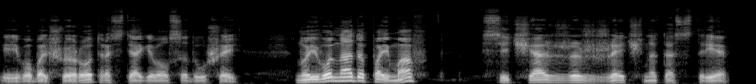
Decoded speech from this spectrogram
и его большой рот растягивался до ушей. Но его надо, поймав, сейчас же сжечь на костре,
